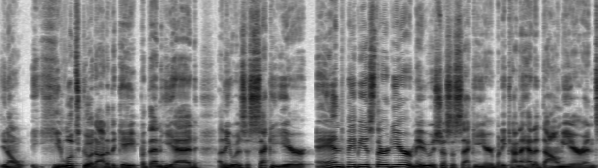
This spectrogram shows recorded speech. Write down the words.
you know he looked good out of the gate, but then he had I think it was his second year and maybe his third year, or maybe it was just his second year, but he kind of had a down year and.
